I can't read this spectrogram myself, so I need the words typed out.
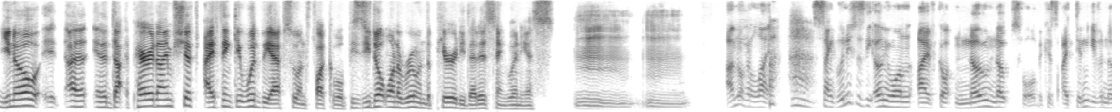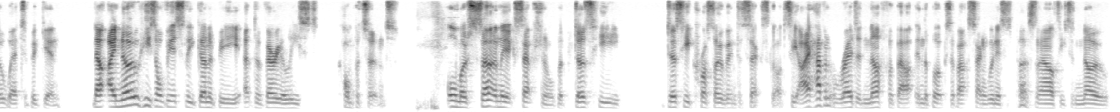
you know, it, uh, in a di- paradigm shift, I think it would be absolute unfuckable because you don't want to ruin the purity that is Sanguinius. Mm, mm. I'm not gonna lie. Uh, Sanguinius is the only one I've got no notes for because I didn't even know where to begin. Now I know he's obviously going to be at the very least competent, almost certainly exceptional. But does he does he cross over into sex god? See, I haven't read enough about in the books about Sanguinius' personality to know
